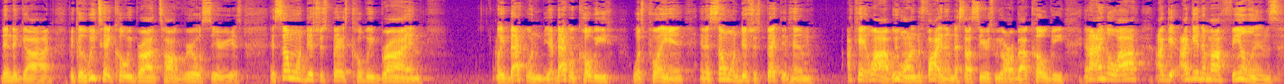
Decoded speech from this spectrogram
then to God because we take Kobe Bryant talk real serious. If someone disrespects Kobe Bryant, wait back when yeah back when Kobe was playing, and if someone disrespected him, I can't lie, we wanted to fight him. That's how serious we are about Kobe. And I ain't gonna lie, I get I get in my feelings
